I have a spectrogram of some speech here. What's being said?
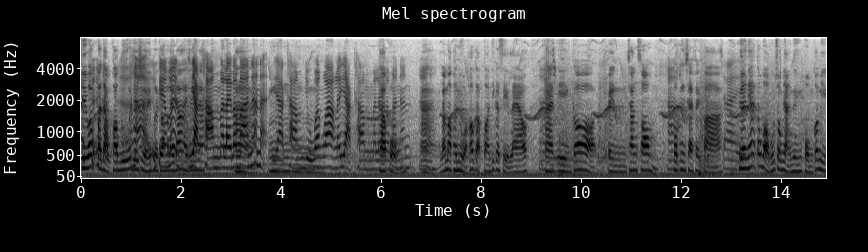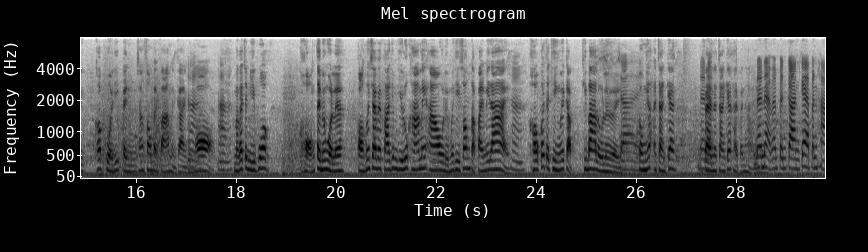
คิดว่าประดับความรู้ไว้เฉยๆเผื่อพียทำงอะไรว่าได้ใช่ไหมอยากฮะทำอะไรประมาณอ่านั้นอะอืมอยากทำอืมอยู่ว่างๆ แล้วอยากทำอะไรครับประผมมาณนั้นอ่าอ่าแล้วมาผนวกเข้ากับตอนที่เกษียณแล้วอ่าแฟนเองก็เป็นช่างซ่อมอ่าพวกเครื่องใช้ไฟฟ้าใช่คืออันเนี้ยต้องบอกคุณผู้ชมอย่างหนึ่งผมก็มีครอบครัวที่เป็นช่างซ่อมไฟฟ้าเหมือนกันคุณพ่อออ่ามันก็จะมีพวกของเต็มไปหมดเลย ของเครื่องใช้ไฟฟ้าที่บางทีลูกค้าไม่เอา หรือบางทีซ่อมกลับไปไม่ได้อ่าเขาก็จะทิ้งไว้กับที่บ้านเราเลย ใช่ตรงเนี้ยอาจารย์แก้เนี่ยแฟนอาจารย์แก้ไขปัญหานั่นแหละมันเป็นการแก้ปัญหา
